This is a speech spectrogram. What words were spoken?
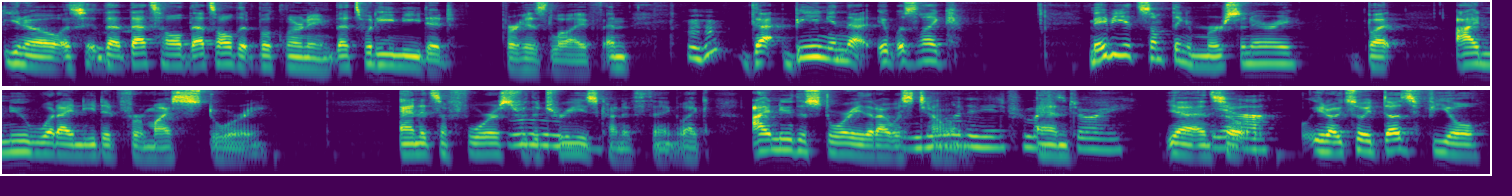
you know, that that's all. That's all that book learning. That's what he needed for his life, and Mm-hmm. That being in that, it was like maybe it's something mercenary, but I knew what I needed for my story. And it's a forest for the mm. trees kind of thing. Like I knew the story that I was I knew telling. What I needed for my and, story. Yeah, and yeah. so you know, so it does feel.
